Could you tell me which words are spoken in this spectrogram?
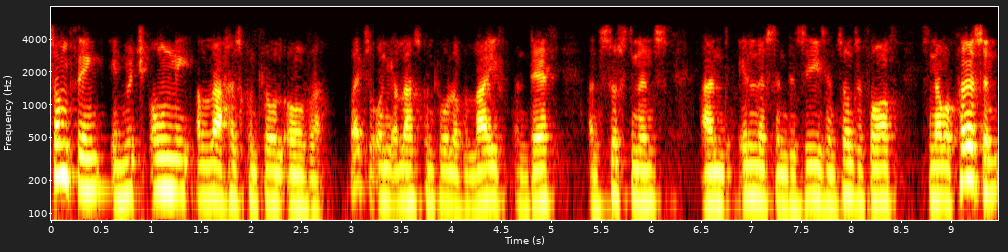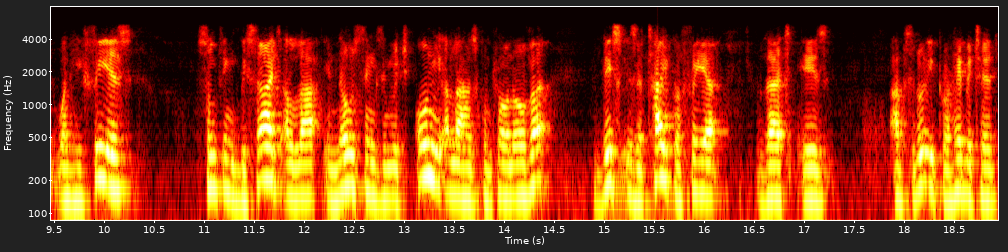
something in which only Allah has control over. Right? So only Allah has control over life and death and sustenance and illness and disease and so on and so forth. So now a person, when he fears something besides Allah in those things in which only Allah has control over, this is a type of fear that is absolutely prohibited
